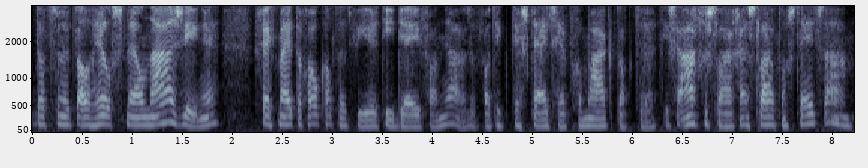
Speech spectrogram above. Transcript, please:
dat ze het al heel snel nazingen... geeft mij toch ook altijd weer het idee van... ja, wat ik destijds heb gemaakt, dat uh, is aangeslagen en slaat nog steeds aan.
